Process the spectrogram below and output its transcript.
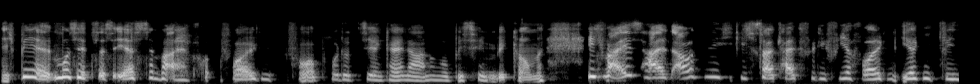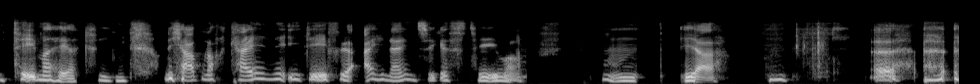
Ich bin, muss jetzt das erste Mal Folgen vorproduzieren. Keine Ahnung, ob ich es hinbekomme. Ich weiß halt auch nicht, ich sollte halt für die vier Folgen irgendwie ein Thema herkriegen. Und ich habe noch keine Idee für ein einziges Thema. Hm, ja. Hm. Äh, äh,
